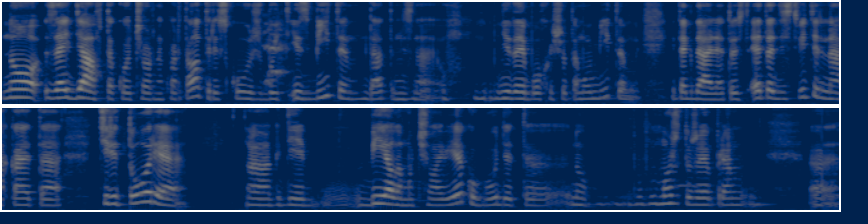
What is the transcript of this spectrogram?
Но зайдя в такой черный квартал, ты рискуешь быть избитым, да, там, не знаю, не дай бог еще там убитым и так далее. То есть это действительно какая-то территория, а, где белому человеку будет, э, ну, может уже прям э,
